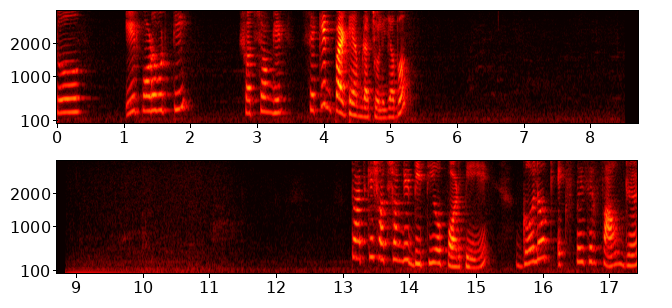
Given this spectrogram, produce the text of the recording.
তো এর পরবর্তী সৎসঙ্গের সেকেন্ড পার্টে আমরা চলে যাব। তো আজকে সৎসঙ্গের দ্বিতীয় পর্বে গোলক এক্সপ্রেসের ফাউন্ডার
